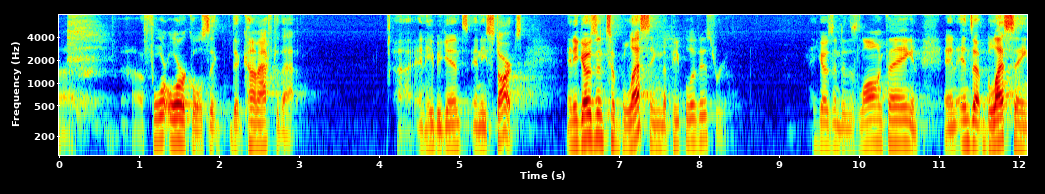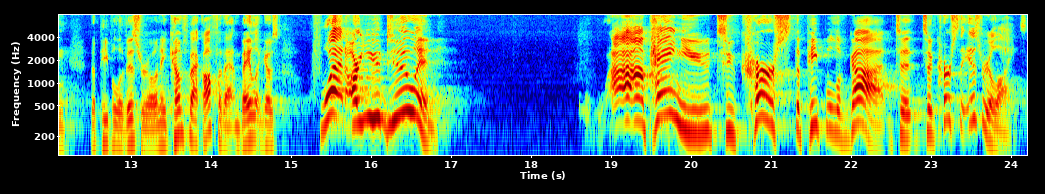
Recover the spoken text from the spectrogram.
uh, uh, four oracles that, that come after that. Uh, and he begins and he starts. And he goes into blessing the people of Israel. He goes into this long thing and, and ends up blessing the people of Israel. And he comes back off of that, and Balak goes, What are you doing? I'm paying you to curse the people of God, to, to curse the Israelites.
